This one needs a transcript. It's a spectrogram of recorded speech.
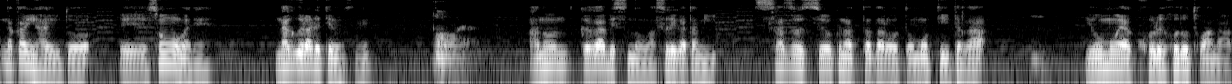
中に入ると、えー、孫王がね、殴られてるんですね。ああ。あのガガベスの忘れがたみ、さぞ強くなっただろうと思っていたが、うんよもやこれほどとはな。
